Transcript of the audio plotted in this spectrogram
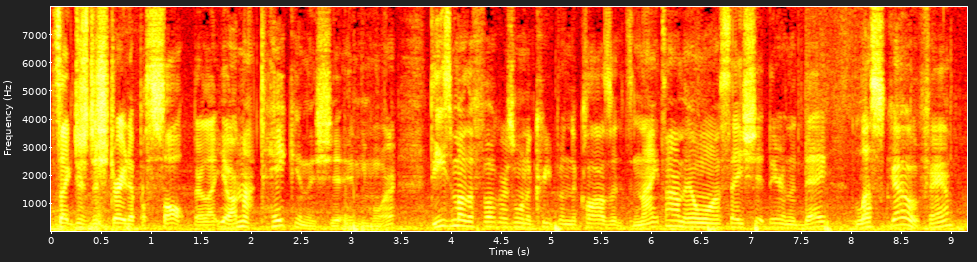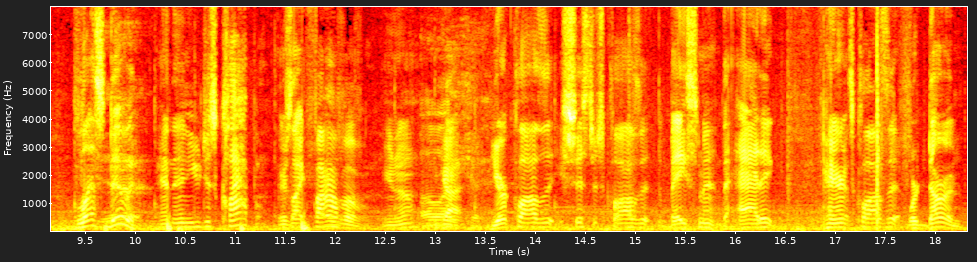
It's like just a straight up assault. They're like, yo, I'm not taking this shit anymore. These motherfuckers want to creep in the closet. It's nighttime. They don't want to say shit during the day. Let's go, fam. Let's do it. And then you just clap them. There's like five of them, you know? Oh, I you got it. your closet, your sister's closet, the basement, the attic, parents' closet. We're done.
